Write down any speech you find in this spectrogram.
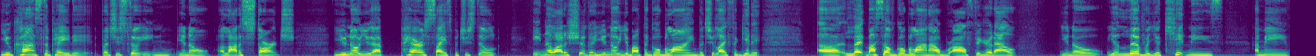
you constipated, but you're still eating, you know, a lot of starch. You know you got parasites, but you're still eating a lot of sugar. You know you're about to go blind, but you like forget it uh, let myself go blind. I'll I'll figure it out. You know, your liver, your kidneys. I mean,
